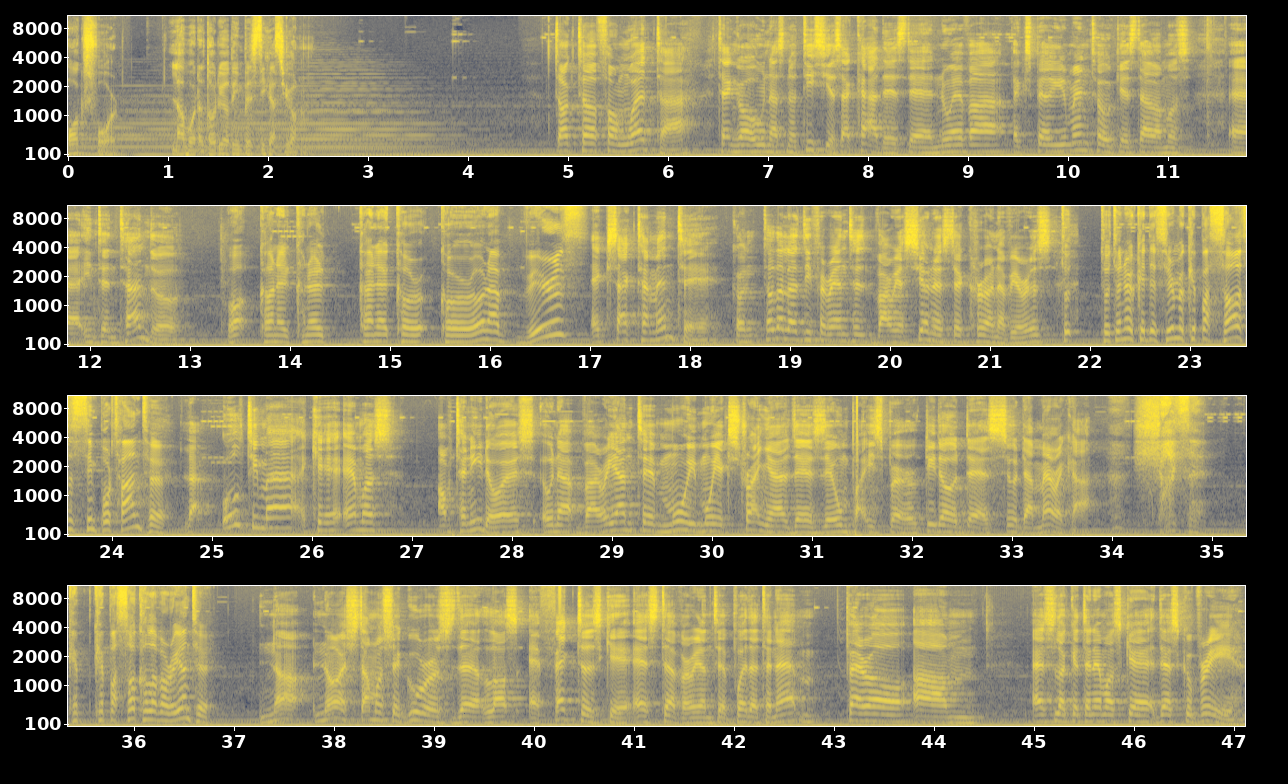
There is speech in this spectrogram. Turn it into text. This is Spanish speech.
Oxford, Laboratorio de Investigación. Doctor Fonhueta, tengo unas noticias acá desde el nuevo experimento que estábamos eh, intentando. Oh, ¿Con el, con el, con el cor- coronavirus? Exactamente, con todas las diferentes variaciones del coronavirus. Tú, tú tienes que decirme qué pasó, eso es importante. La última que hemos obtenido es una variante muy muy extraña desde un país perdido de Sudamérica. Scheiße. ¿Qué, ¿Qué pasó con la variante? No, no estamos seguros de los efectos que esta variante pueda tener, pero um, es lo que tenemos que descubrir.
